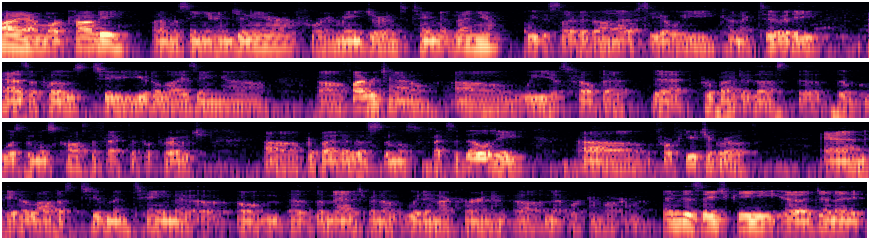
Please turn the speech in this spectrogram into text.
Hi, I'm Mark Condi. I'm a senior engineer for a major entertainment venue. We decided on FCOE connectivity as opposed to utilizing uh, uh, fiber channel. Um, we just felt that that provided us the, the was the most cost-effective approach, uh, provided us the most flexibility uh, for future growth, and it allowed us to maintain uh, um, uh, the management of, within our current uh, network environment. In this HP uh, Gen 8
